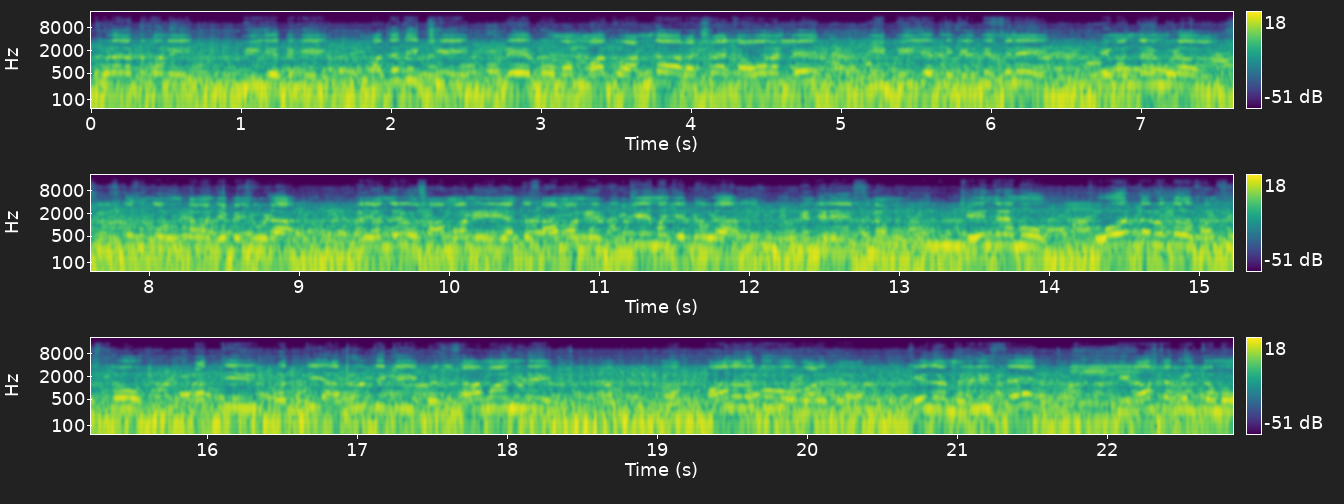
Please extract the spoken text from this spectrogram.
కూడగట్టుకొని బీజేపీకి మద్దతు ఇచ్చి రేపు మాకు అండ రక్షణ కావాలంటే ఈ బీజేపీని గెలిపిస్తేనే మేమందరం కూడా సుఖసంతో ఉంటామని చెప్పేసి కూడా ప్రజలందరూ సామాన్యుడు ఇదంతా సామాన్యుడి విజయం అని చెప్పి కూడా మేము తెలియజేస్తున్నాము. కేంద్రము కోట్ల రూపాయల ఫండ్స్ ఇస్తూ ప్రతి ప్రతి అభివృద్ధికి ప్రతి సామాన్యుడి పాలనకు కేంద్రం నిధులిస్తే ఈ రాష్ట్ర ప్రభుత్వము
